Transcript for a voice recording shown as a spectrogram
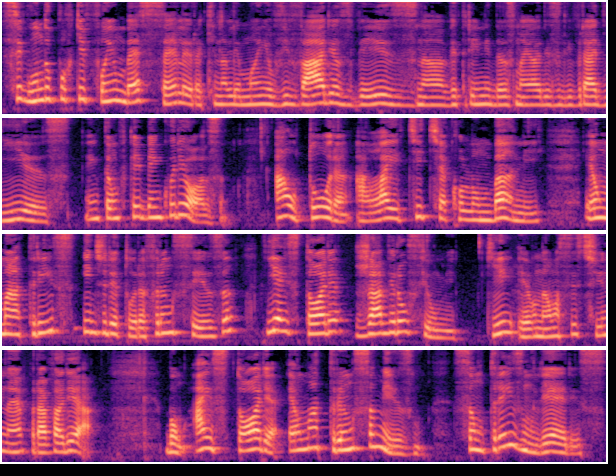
Segundo porque foi um best-seller aqui na Alemanha, eu vi várias vezes na vitrine das maiores livrarias, então fiquei bem curiosa. A autora, a Laetitia Colombani, é uma atriz e diretora francesa e a história já virou filme, que eu não assisti, né, para variar. Bom, a história é uma trança mesmo. São três mulheres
